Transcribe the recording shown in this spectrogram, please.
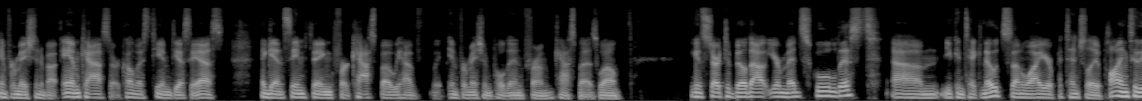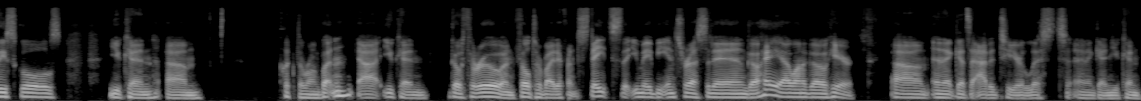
information about AMCAS or AACOMAS, TMDSAS. Again, same thing for CASPA. We have information pulled in from CASPA as well. You can start to build out your med school list. Um, you can take notes on why you're potentially applying to these schools. You can um, click the wrong button. Uh, you can go through and filter by different states that you may be interested in. Go, hey, I want to go here. Um, and it gets added to your list. And again, you can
